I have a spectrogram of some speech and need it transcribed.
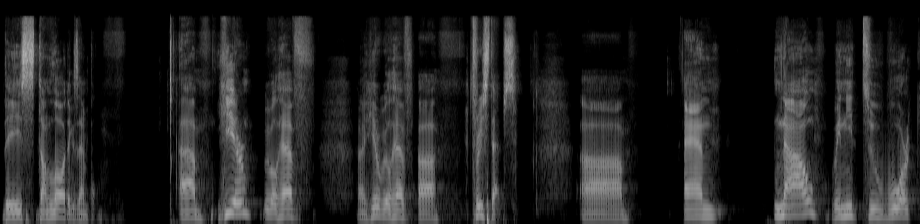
This download example. Um, here we will have uh, here we'll have uh, three steps. Uh, and now we need to work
